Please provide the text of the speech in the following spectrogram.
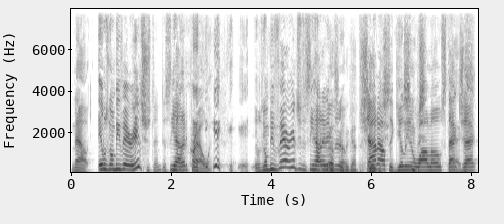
Now it was gonna be very interesting to see how that crowd went. It was gonna be very interesting to see how that Russell ended up. got the Shout out to Gillie and Wallo, Stack Facts. Jack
